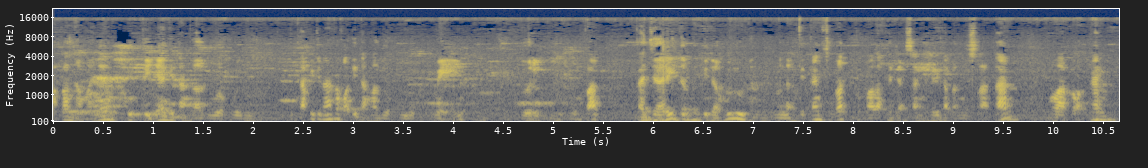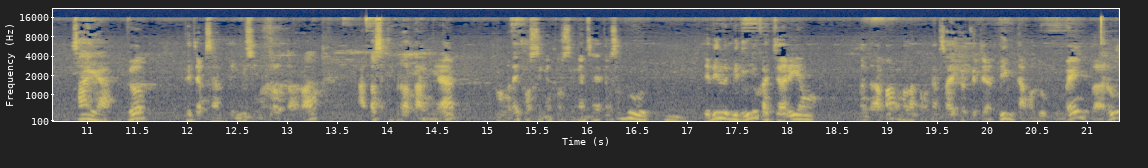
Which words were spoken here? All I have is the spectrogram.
apa namanya buktinya di tanggal 20 tapi kenapa kok di tanggal 20 Mei 2024 Kajari terlebih dahulu menerbitkan surat kepala kejaksaan negeri Tapanuli Selatan melaporkan saya ke Kejaksaan Tinggi Sumatera Utara atas keberatannya mengenai postingan-postingan saya tersebut. Hmm. Jadi lebih dulu Kajari yang men- apa, melaporkan saya ke Kejati di tanggal 20 Mei, baru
